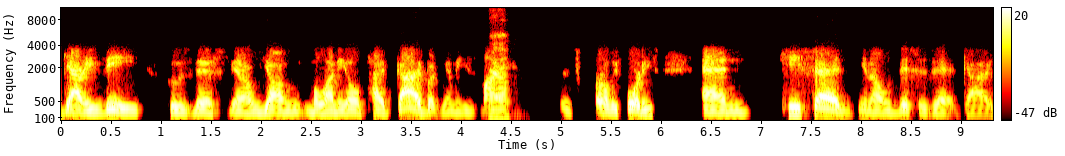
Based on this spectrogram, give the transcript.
Gary V, who's this, you know, young millennial type guy, but I mean, he's my yeah. His early 40s. And he said, you know, this is it, guys.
